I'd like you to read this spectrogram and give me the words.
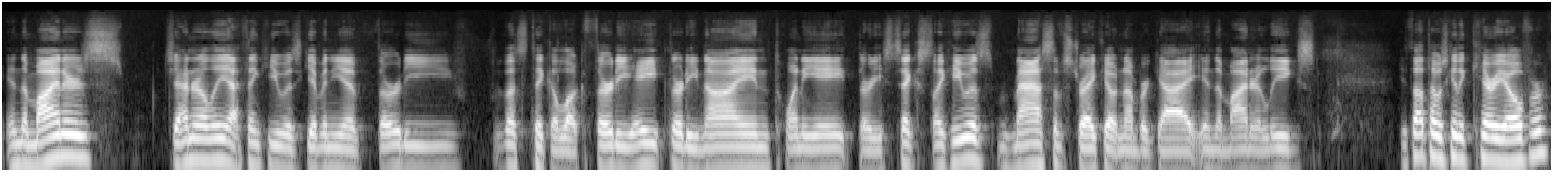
In the minors, generally, I think he was giving you 30, let's take a look. 38 39 28 36 like he was massive strikeout number guy in the minor leagues. You thought that was going to carry over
